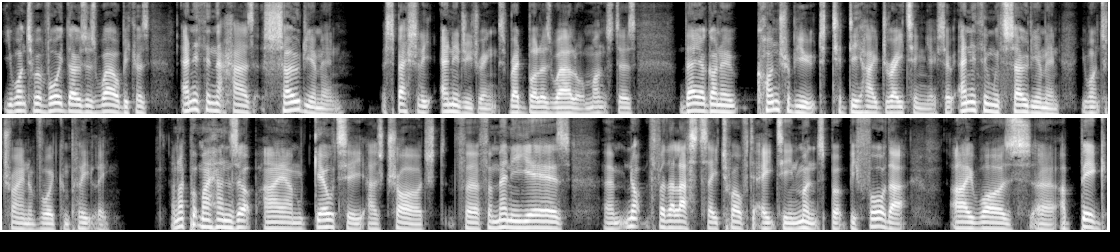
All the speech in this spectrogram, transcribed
you want to avoid those as well because anything that has sodium in especially energy drinks, Red Bull as well, or Monsters, they are going to contribute to dehydrating you. So anything with sodium in, you want to try and avoid completely. And I put my hands up. I am guilty as charged for, for many years, um, not for the last, say, 12 to 18 months, but before that, I was uh, a big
